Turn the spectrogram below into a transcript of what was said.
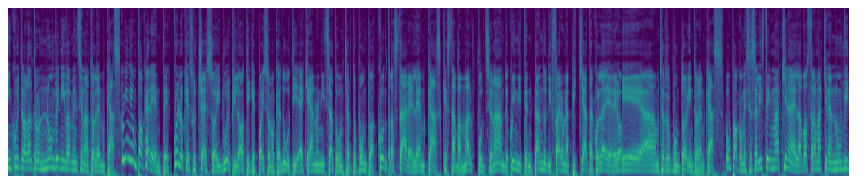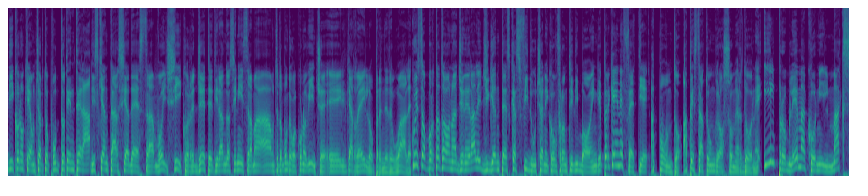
in cui tra l'altro non veniva menzionato l'MCAS. Quindi un po' carente. Quello che è successo ai due piloti che poi sono caduti è che hanno iniziato a un certo punto a contrastare l'MCAS che stava malfunzionando e quindi tentando di fare una picchiata con l'aereo e a un certo punto ha vinto l'MCAS. Un po' come se saliste in macchina e la vostra macchina non vi dicono che a un certo punto tenterà di schiantarsi a destra. Voi sì, correggete tirando a sinistra, ma a un certo punto qualcuno vince e il carrail lo prendete uguale. Questo ha portato a una generale gigantesca sfiducia nei confronti di Boeing perché in effetti appunto appunto ha pestato un grosso merdone. Il problema con il Max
